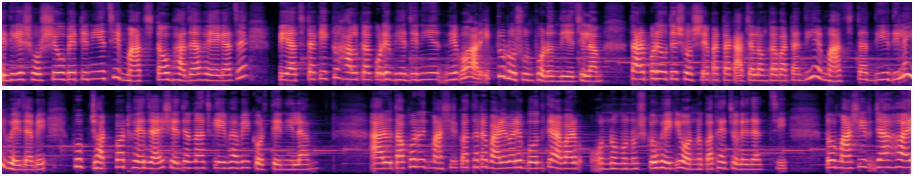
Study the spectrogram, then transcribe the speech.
এদিকে সর্ষেও বেটে নিয়েছি, মাছটাও ভাজা হয়ে গেছে। পেঁয়াজটাকে একটু হালকা করে ভেজে নিয়ে নেব আর একটু রসুন ফোড়ন দিয়েছিলাম। তারপরে ওতে সর্ষে বাটা, কাঁচা লঙ্কা বাটা দিয়ে মাছটা দিয়ে দিলেই হয়ে যাবে। খুব ঝটপট হয়ে যায়, সেজন্য আজকে এইভাবেই করতে নিলাম। আর তখন ওই মাসির কথাটা বারে বারে বলতে আবার অন্য মনস্ক হয়ে গিয়ে অন্য কথায় চলে যাচ্ছি। তো মাসির যা হয়,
